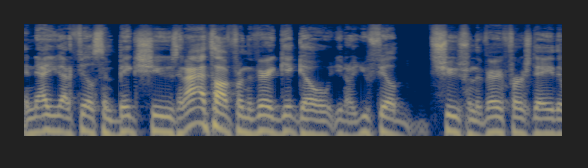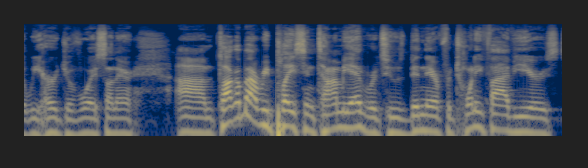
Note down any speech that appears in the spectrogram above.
and now you got to fill some big shoes. And I thought from the very get go, you know, you filled shoes from the very first day that we heard your voice on there. Um, talk about replacing Tommy Edwards, who's been there for 25 years,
